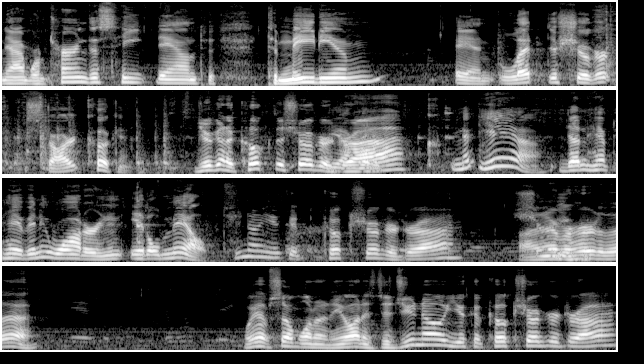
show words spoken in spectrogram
now I'm going to turn this heat down to, to medium and let the sugar start cooking. You're going to cook the sugar Yeah, dry. no, yeah, it doesn't have to have any water in it. It'll melt. Do you know you could cook sugar dry? I never heard of that. We have someone in the audience. Did you know you could cook sugar dry?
